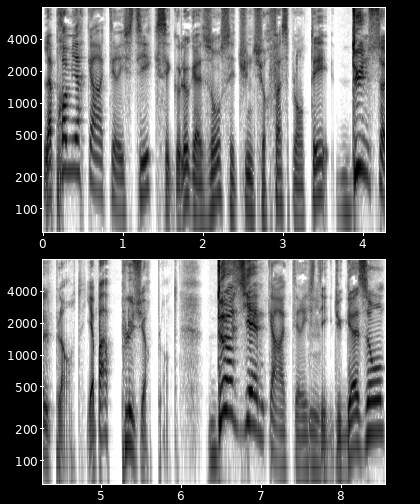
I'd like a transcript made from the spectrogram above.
La première caractéristique, c'est que le gazon, c'est une surface plantée d'une seule plante. Il n'y a pas plusieurs plantes. Deuxième caractéristique du gazon,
